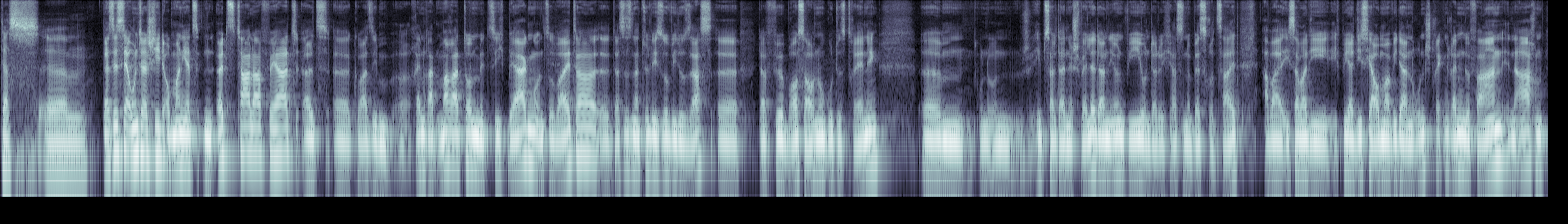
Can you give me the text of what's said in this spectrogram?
das, ähm, Das ist der Unterschied, ob man jetzt einen Ötztaler fährt, als äh, quasi äh, Rennradmarathon mit zig Bergen und so weiter. Äh, das ist natürlich so, wie du sagst. Äh, dafür brauchst du auch nur gutes Training. Ähm, und, und hebst halt deine Schwelle dann irgendwie und dadurch hast du eine bessere Zeit. Aber ich sag mal, die, ich bin ja dieses Jahr auch mal wieder ein Rundstreckenrennen gefahren in Aachen.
